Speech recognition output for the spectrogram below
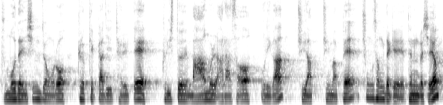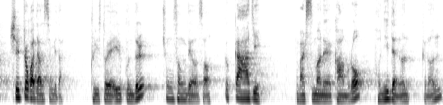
부모된 심정으로 그렇게까지 될 때 그리스도의 마음을 알아서 우리가 주 앞, 주님 앞에 충성되게 되는 것이에요. 실족하지 않습니다. 그리스도의 일꾼들 충성되어서 끝까지 말씀 안에 감으로 본이 되는 그런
